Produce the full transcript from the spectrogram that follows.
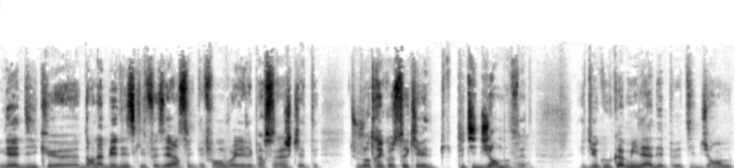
Il a dit que dans la BD, ce qu'il faisait c'est que des fois, on voyait les personnages qui étaient toujours très costauds, qui avaient de toutes petites jambes, en fait. Et du coup, comme il a des petites jambes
